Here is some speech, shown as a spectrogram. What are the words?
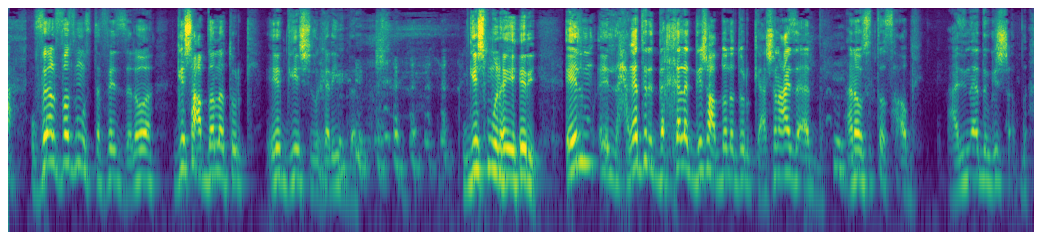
يا! وفي ألفاظ مستفزة اللي هو جيش عبد الله تركي. إيه الجيش الغريب ده؟ جيش منيري إيه الحاجات اللي تدخلك جيش عبد الله تركي؟ عشان عايز أقدم. أنا وست أصحابي عايزين نقدم جيش عبد الله.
